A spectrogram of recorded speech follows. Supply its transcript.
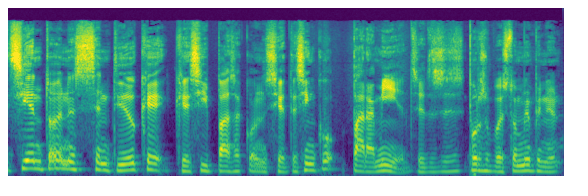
siento en ese sentido que, que sí pasa con 7.5 para mí. Entonces, por supuesto, mi opinión.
